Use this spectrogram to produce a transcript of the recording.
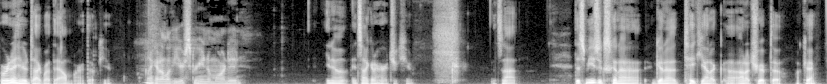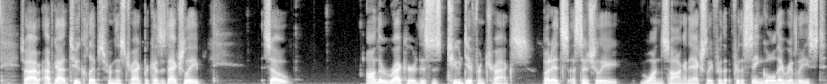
We're not here to talk about the album art though, Q. I'm not gonna look at your screen no more, dude. You know, it's not gonna hurt you, Q. It's not. This music's gonna gonna take you on a on a trip though. Okay, so I've I've got two clips from this track because it's actually so on the record. This is two different tracks, but it's essentially one song. And they actually for the for the single they released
